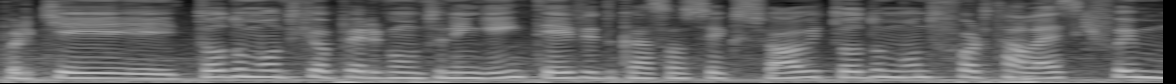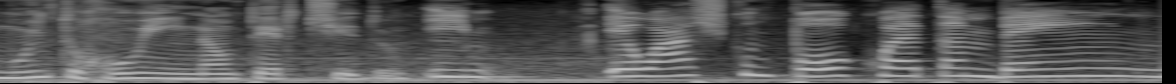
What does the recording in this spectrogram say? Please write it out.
Porque todo mundo que eu pergunto, ninguém teve educação sexual e todo mundo fortalece que foi muito ruim não ter tido. E eu acho que um pouco é também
